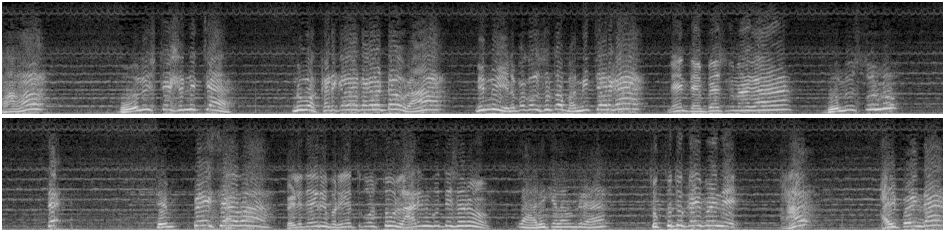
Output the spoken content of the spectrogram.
ఆహా. పోలీస్ స్టేషన్ నుంచా? నువ్వు అక్కడికి ఎలా తగలడ్డావురా? నిన్ను ఇనుప గొలుసులతో బంధించారుగా? నేను తెంపేసుకున్నాగా? గొలుసులు? తెంపేశావా? పెళ్ళి దగ్గర పరిగెత్తుకొస్తూ లారీని గుద్దేశాను. లారీకి ఎలా ఉందిరా? తుక్కు తుక్కు అయిపోయింది. ఆ? అయిపోయిందా?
